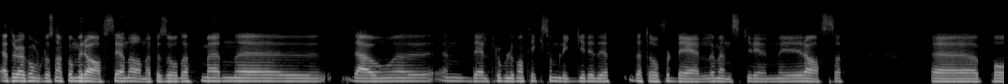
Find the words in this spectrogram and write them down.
Jeg tror jeg kommer til å snakke om rase i en annen episode, men eh, det er jo eh, en del problematikk som ligger i det, dette å fordele mennesker inn i rase. eh, på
